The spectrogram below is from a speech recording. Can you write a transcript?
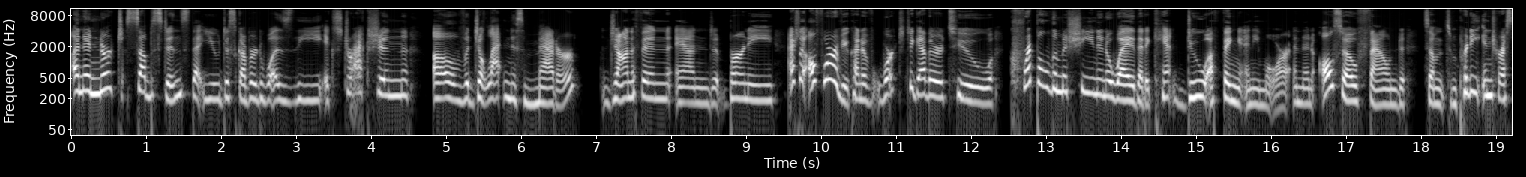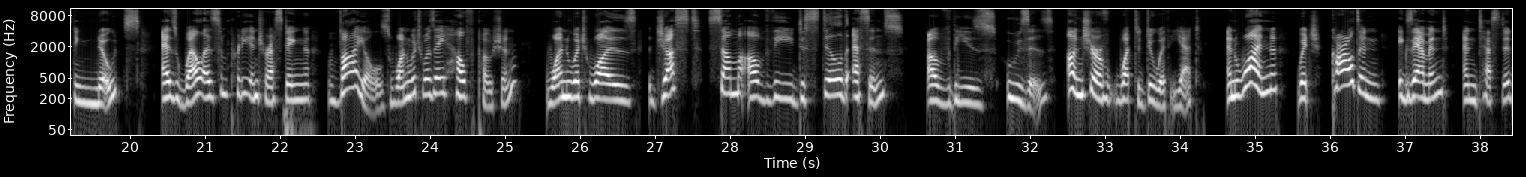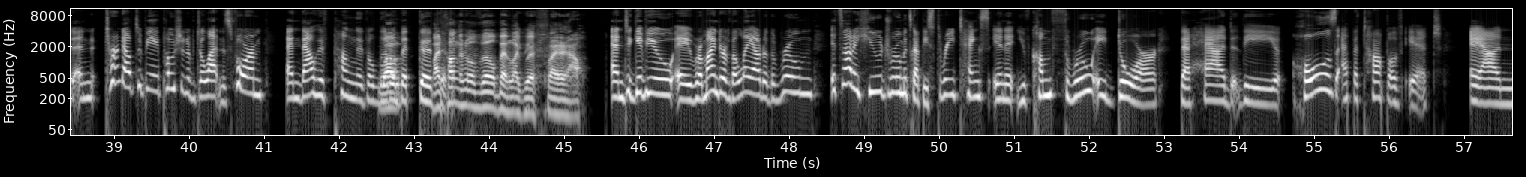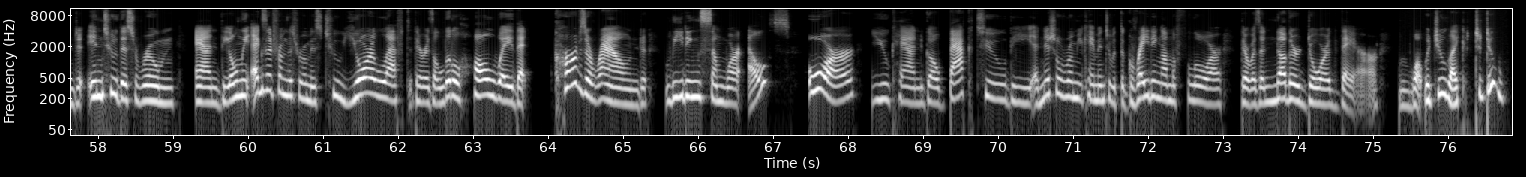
an inert substance that you discovered was the extraction of gelatinous matter. Jonathan and Bernie, actually, all four of you kind of worked together to cripple the machine in a way that it can't do a thing anymore, and then also found some, some pretty interesting notes as well as some pretty interesting vials. One which was a health potion, one which was just some of the distilled essence of these oozes, unsure of what to do with yet, and one which Carlton examined and tested and turned out to be a potion of gelatinous form, and now his tongue is a little Well, bit good. My tongue is a little bit like this right now. And to give you a reminder of the layout of the room, it's not a huge room. It's got these three tanks in it. You've come through a door that had the holes at the top of it and into this room. And the only exit from this room is to your left. There is a little hallway that curves around, leading somewhere else. Or you can go back to the initial room you came into with the grating on the floor. There was another door there. What would you like to do?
